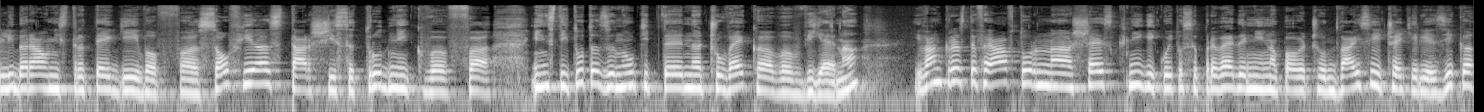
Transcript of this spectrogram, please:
либерални стратегии в София, старши сътрудник в Института за науките на човека в Виена. Иван Кръстев е автор на 6 книги, които са преведени на повече от 24 езика.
